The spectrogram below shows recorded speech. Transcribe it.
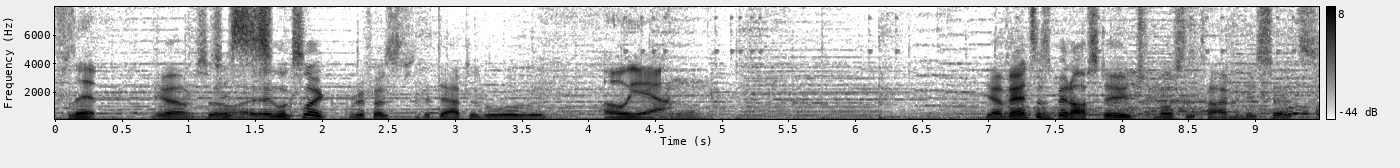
Flip. Yeah. So Just- it looks like Riff has adapted a little bit. Oh yeah. Yeah, Vance has been off stage most of the time in these sets.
